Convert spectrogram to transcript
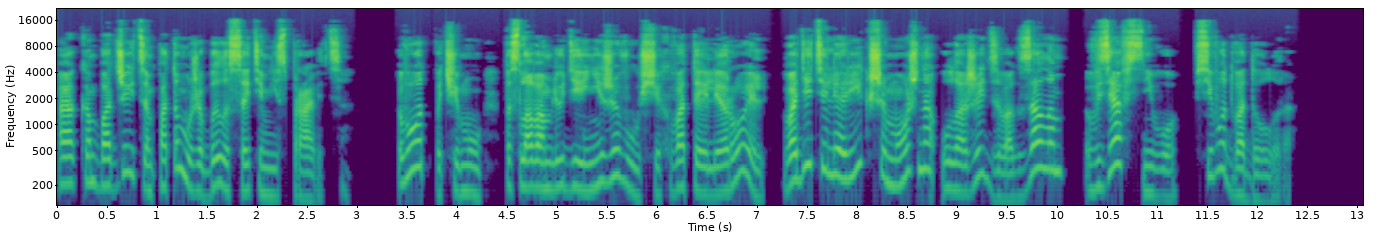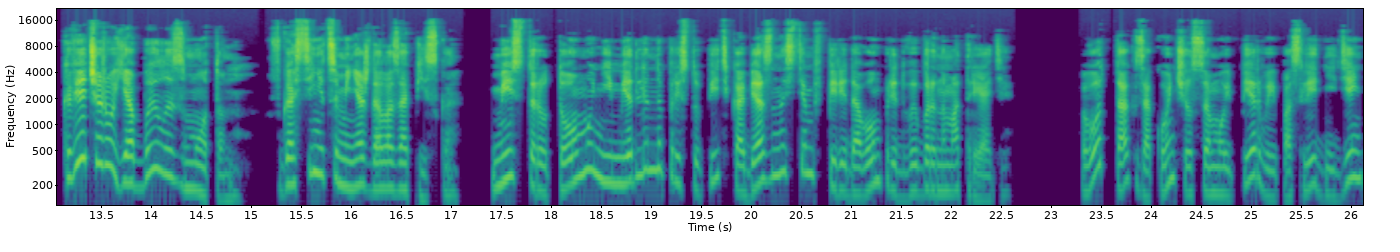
а камбоджийцам потом уже было с этим не справиться. Вот почему, по словам людей, не живущих в отеле «Рояль», водителя рикши можно уложить за вокзалом, взяв с него всего 2 доллара. К вечеру я был измотан. В гостинице меня ждала записка. Мистеру Тому немедленно приступить к обязанностям в передовом предвыборном отряде. Вот так закончился мой первый и последний день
